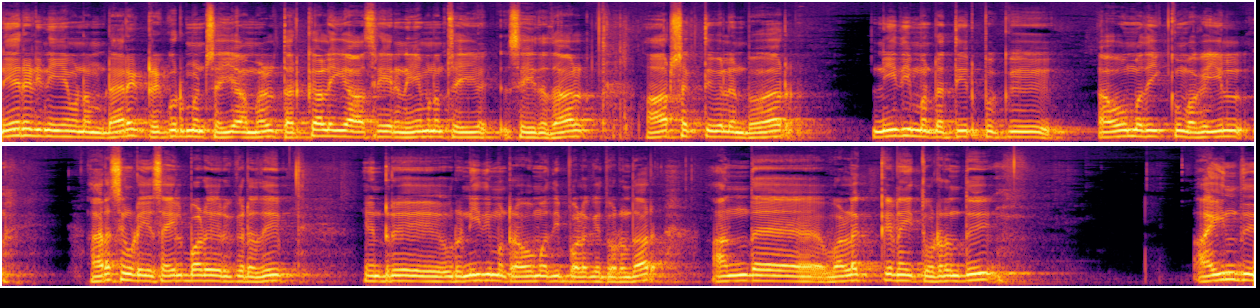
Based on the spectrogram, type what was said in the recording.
நேரடி நியமனம் டைரக்ட் ரெக்ரூட்மெண்ட் செய்யாமல் தற்காலிக ஆசிரியர் நியமனம் செய் செய்ததால் ஆர் சக்திவேல் என்பவர் நீதிமன்ற தீர்ப்புக்கு அவமதிக்கும் வகையில் அரசினுடைய செயல்பாடு இருக்கிறது என்று ஒரு நீதிமன்ற அவமதிப்பு வழக்கை தொடர்ந்தார். அந்த வழக்கினை தொடர்ந்து ஐந்து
